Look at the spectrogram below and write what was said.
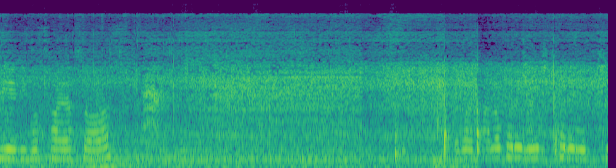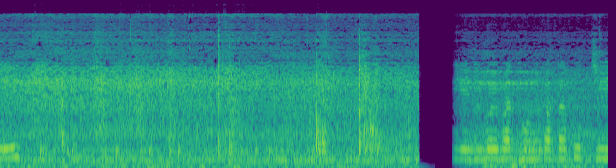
দিয়ে দিব সয়া সস এবার ভালো করে মিক্সড করে নিচ্ছি। দিয়ে দিব এবার ধনে পাতা কুচি।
